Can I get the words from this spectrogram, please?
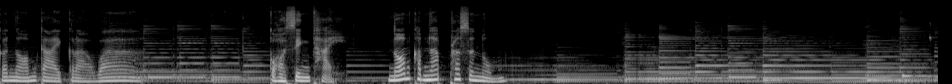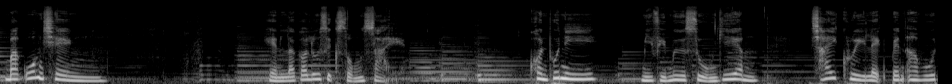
ก็น้อมกายกล่าวว่า ก่อเซิงไถน้อมคำนับพระสนม บักอ้วงเชง เห็นแล้วก็รู้สึกสงสัย คนผู้นี้มีฝีมือสูงเยี่ยม ใช้ครีเหล็กเป็นอาวุธ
